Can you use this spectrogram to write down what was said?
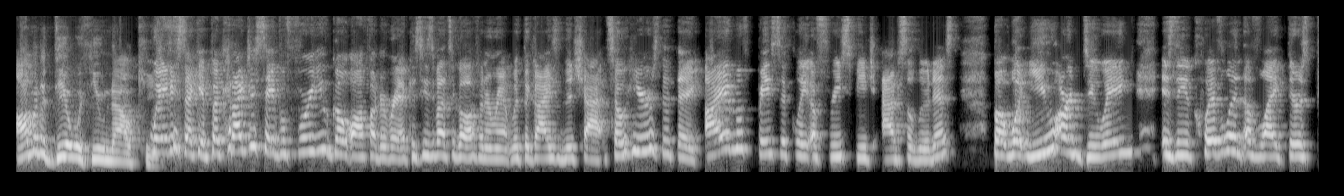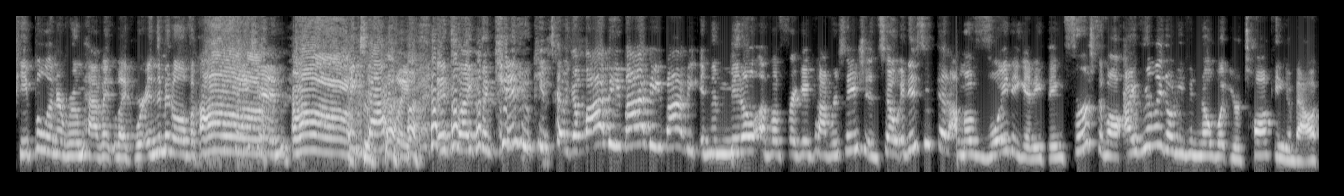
I'm going to deal with you now, Keith. Wait a second, but can I just say before you go off on a rant, because he's about to go off on a rant with the guys in the chat. So here's the thing I am a, basically a free speech absolutist, but what you are doing is the equivalent of like there's people in a room having, like, we're in the middle of a conversation. Ah, ah. Exactly. it's like the kid who keeps coming up, Bobby, Bobby, Bobby, in the middle of a freaking conversation. So it isn't that I'm avoiding anything. First of all, I really don't even know what you're talking about.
